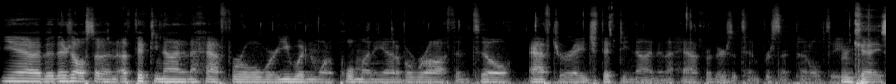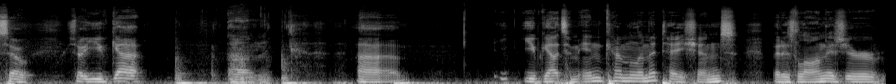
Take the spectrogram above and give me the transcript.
Yeah, but there's also an, a 59 and a half rule where you wouldn't want to pull money out of a Roth until after age 59 and a half, or there's a 10% penalty. Okay, so so you've got um, uh, you've got some income limitations, but as long as your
